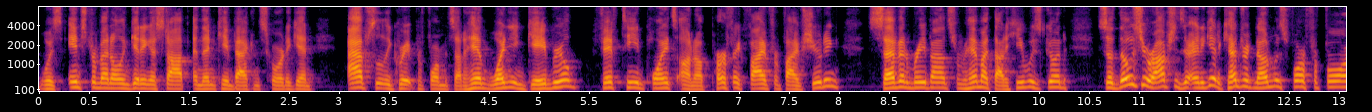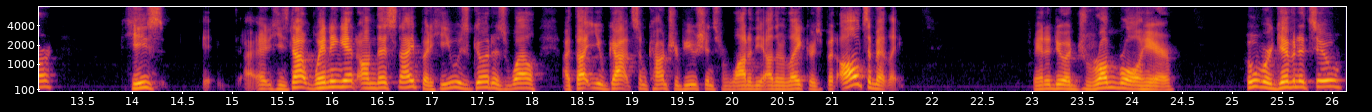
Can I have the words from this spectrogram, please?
was instrumental in getting a stop, and then came back and scored again. Absolutely great performance out of him. Wenyen Gabriel 15 points on a perfect five for five shooting, seven rebounds from him. I thought he was good. So those are your options there. And again, Kendrick Nunn was four for four. He's uh, he's not winning it on this night, but he was good as well. I thought you got some contributions from a lot of the other Lakers, but ultimately, we had to do a drum roll here. Who we're giving it to?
